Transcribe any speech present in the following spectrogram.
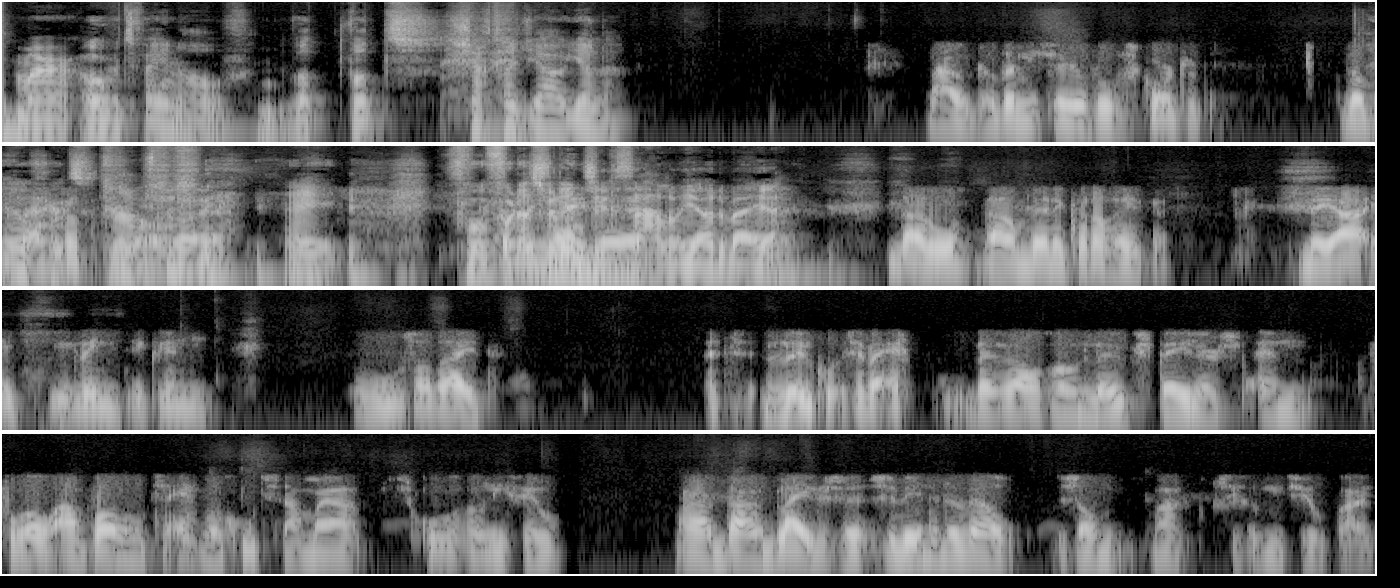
38% maar over 2,5. Wat, wat zegt dat jou, Jelle? Nou, dat er niet zo heel veel gescoord wordt. Dat Heel is goed. wel, Nou. eh, Hey, voor, voor Dat soort inzichten eh, halen we jou erbij, hè? daarom, daarom ben ik er nog even. Nee, ja, ik, ik weet niet. Ik vind Wolves altijd... Het is leuk. Ze hebben echt best wel gewoon leuke spelers. En vooral aanvallen dat ze echt wel goed staan. Maar ja, ze scoren gewoon niet veel. Maar daar blijven ze. Ze winnen er wel. Dus dan maakt het op zich ook niet zo heel veel uit.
